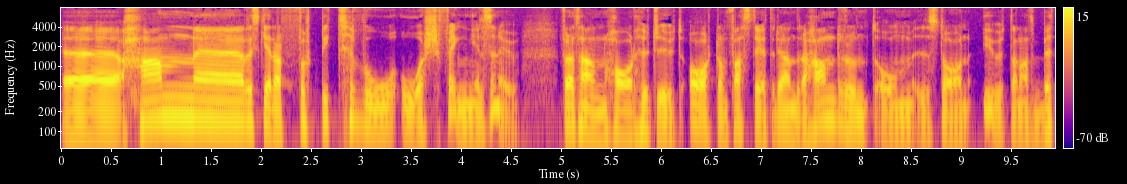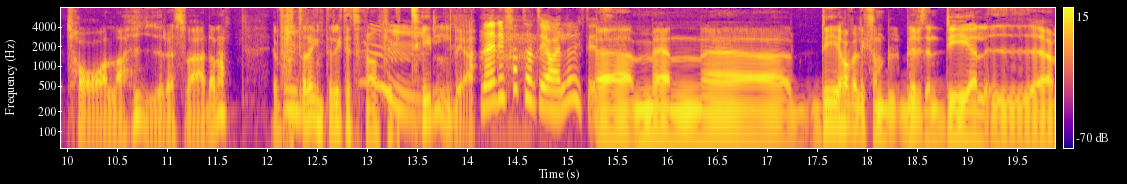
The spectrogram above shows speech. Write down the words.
Eh, han eh, riskerar 42 års fängelse nu för att han har hyrt ut 18 fastigheter i andra hand runt om i stan utan att betala hyresvärdarna. Jag fattar inte riktigt hur han fick till det. Nej, det fattar inte jag heller riktigt. Eh, men eh, det har väl liksom blivit en del i eh,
